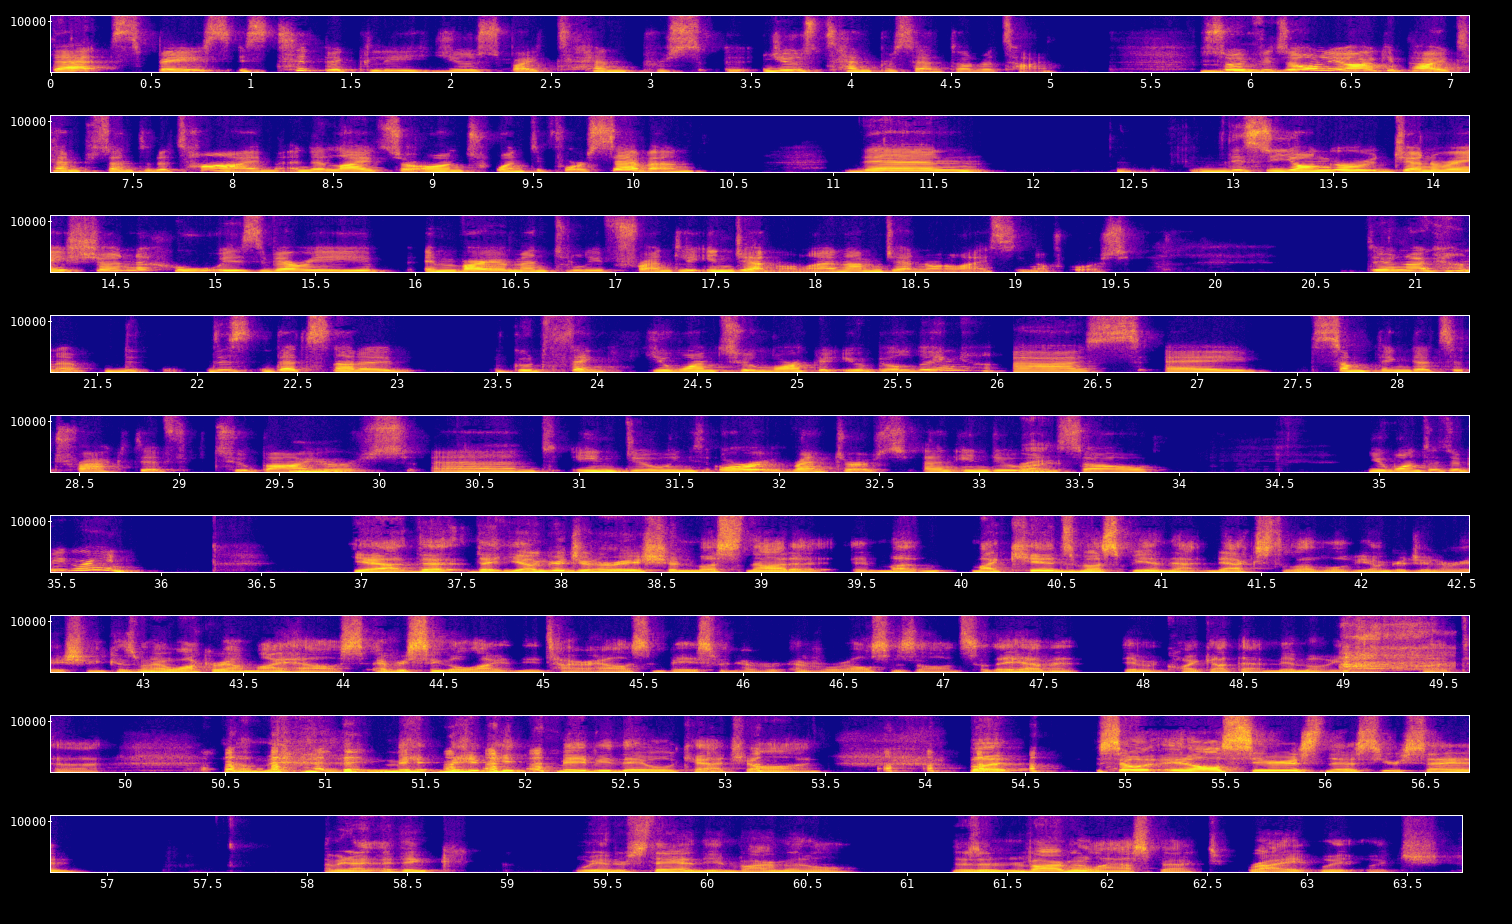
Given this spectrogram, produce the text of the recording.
that space is typically used by 10% used 10% of the time. So mm-hmm. if it's only occupied 10% of the time and the lights are on 24 7, then this younger generation who is very environmentally friendly in general, and I'm generalizing, of course, they're not gonna, this, that's not a good thing. You want to market your building as a something that's attractive to mm-hmm. buyers mm-hmm. and in doing or renters and in doing right. so you want it to be green yeah that that younger generation must not a uh, my kids must be in that next level of younger generation because when i walk around my house every single light in the entire house and basement ever, everywhere else is on so they haven't they haven't quite got that memo yet but uh know, maybe, maybe maybe they will catch on but so in all seriousness you're saying i mean i, I think we understand the environmental there's an environmental aspect right which, which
